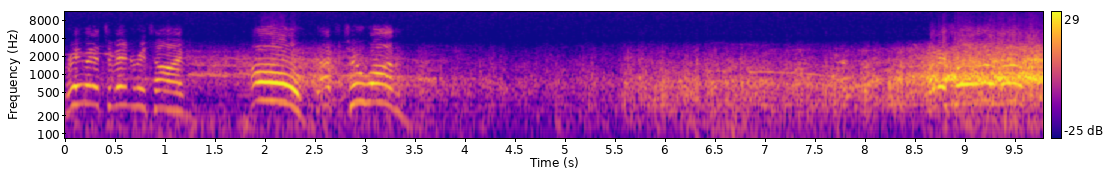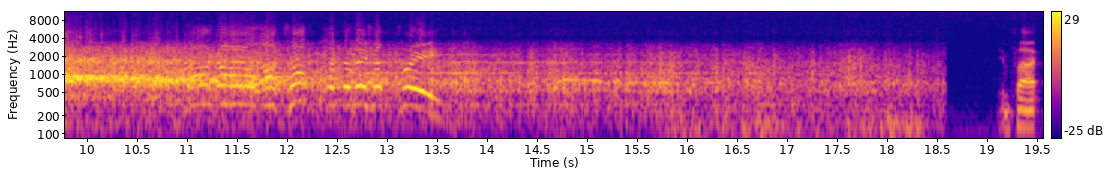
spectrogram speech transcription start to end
Three minutes of injury time. Oh, that's 2-1. But it's all over. Argyle are top of Division 3. In fact,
